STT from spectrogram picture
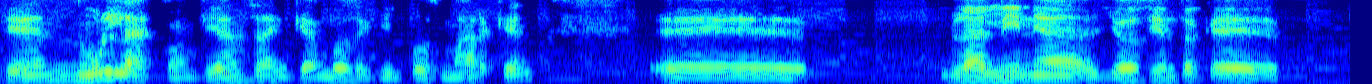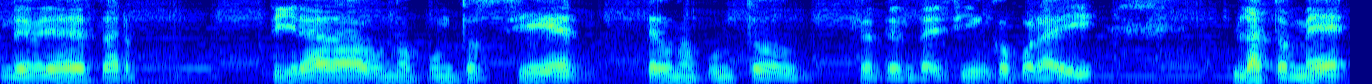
tiene nula confianza en que ambos equipos marquen. Eh, la línea yo siento que debería de estar tirada 1.7, 1.75 por ahí. La tomé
